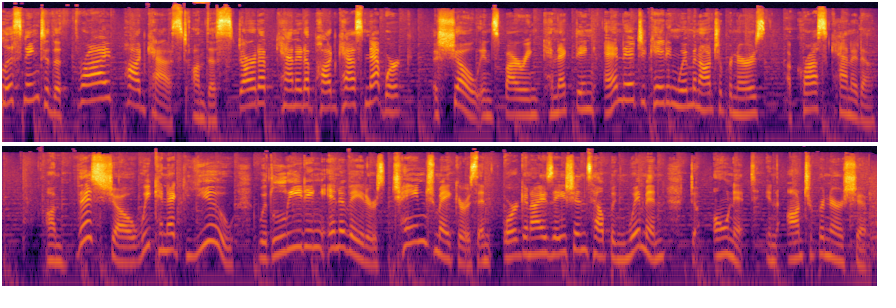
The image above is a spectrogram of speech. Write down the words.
Listening to the Thrive Podcast on the Startup Canada Podcast Network, a show inspiring, connecting, and educating women entrepreneurs across Canada. On this show, we connect you with leading innovators, change makers, and organizations helping women to own it in entrepreneurship.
